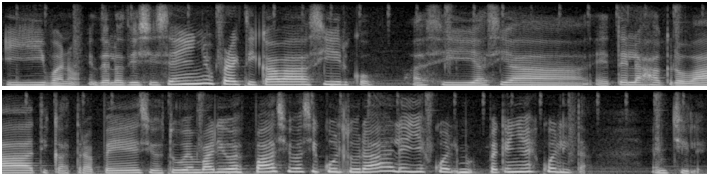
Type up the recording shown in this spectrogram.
Y bueno, de los 16 años practicaba circo, así hacía eh, telas acrobáticas, trapecios, estuve en varios espacios así culturales y pequeñas escuelitas en Chile.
